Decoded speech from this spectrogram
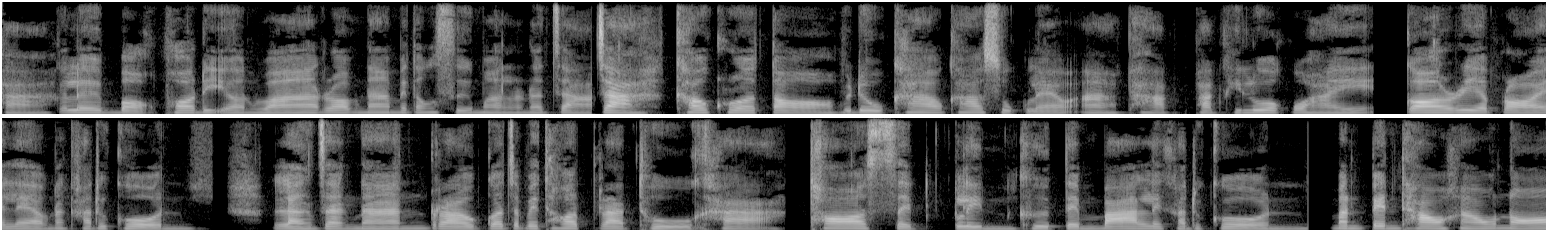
ค่ะ ก็เลยบอกพ่อดิออนว่ารอบหน้าไม่ต้องซื้อมาแล้วนะจ๊ะจ้ะเข้าครัวต่อไปดูข้าวข้าวสุกแล้วอะผักผักที่ลวกไว้ ก็เรียบร้อยแล้วนะคะ ทุกคน หลังจากนั้นเราก็จะไปทอดปลาทูค่ะ ทอดเสร็จกลิ่นคือเต็มบ้านเลยค่ะทุกคน มันเป็นทาวน์เฮาส์เนาะ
